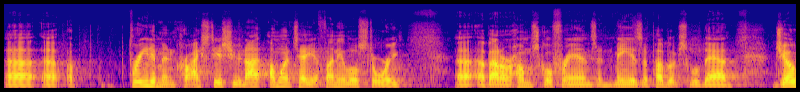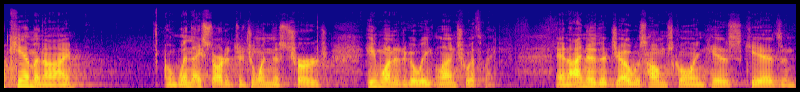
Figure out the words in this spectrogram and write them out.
uh, a freedom in Christ issue. And I, I, want to tell you a funny little story uh, about our homeschool friends and me as a public school dad. Joe Kim and I, when they started to join this church, he wanted to go eat lunch with me. And I knew that Joe was homeschooling his kids, and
